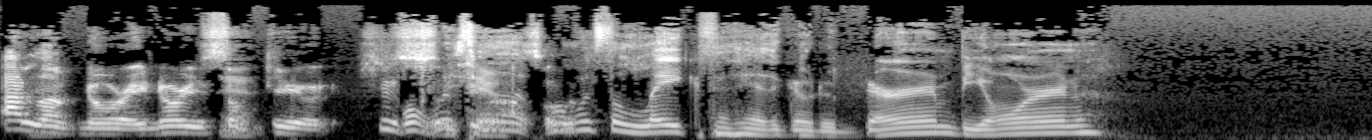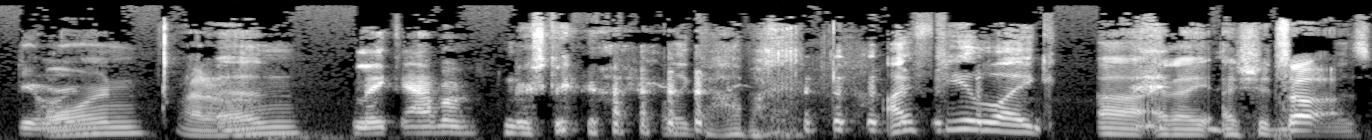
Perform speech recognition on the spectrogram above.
I love Nori. Nori's so Yeah. cute. She's What so was, cute. the, what was the lake that he had to go to? Bjorn, Bjorn, Bjorn. Bjorn, I don't know. Lake Abba. Lake Abba. I feel like, uh, and I, I should So- know this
